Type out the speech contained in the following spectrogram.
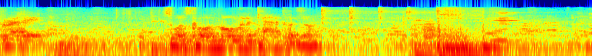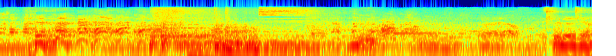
Right. This one's called Moment of Cataclysm. Alright, let's do that again.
